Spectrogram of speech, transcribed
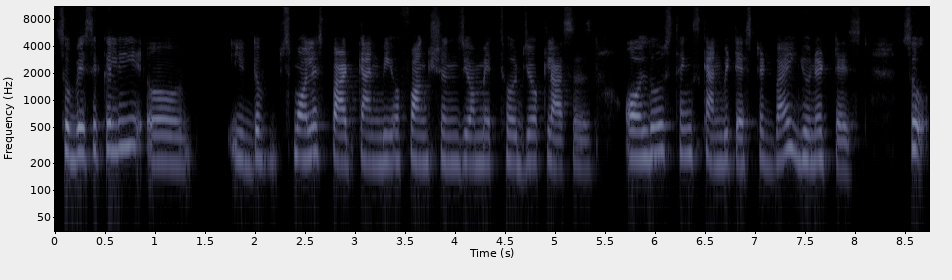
So basically uh, the smallest part can be your functions, your methods, your classes. All those things can be tested by unit test. So,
